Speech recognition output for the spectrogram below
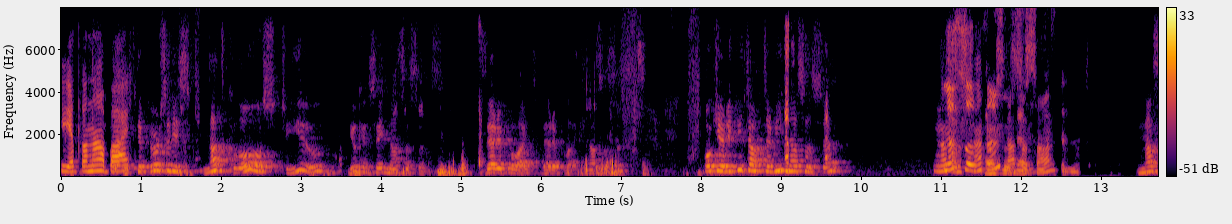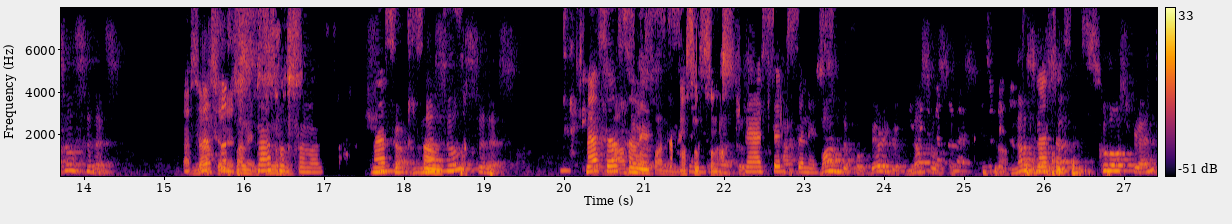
Ya da ne But haber? if the person is not close to you, you can say nasılsınız. Very polite, very polite. Nasılsınız? Okay, repeat after me. Nasılsın? Nasılsın? Nasılsın? Nasılsınız? Nasılsınız? Nasılsınız? Süper. Nasılsınız? Nasılsınız? Nasılsınız? Nasılsınız? Nasılsınız? Wonderful, very good. Nasılsınız? Nasılsın? Nasılsınız? Close friend,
